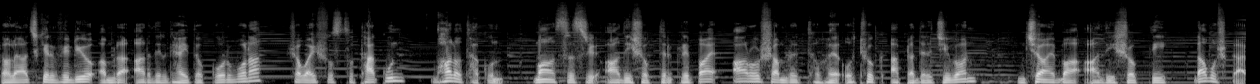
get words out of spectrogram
তাহলে আজকের ভিডিও আমরা আর দীর্ঘায়িত করব না। সবাই সুস্থ থাকুন, ভালো থাকুন। মা শ্রী আদিশক্তির কৃপায় আরও সমৃদ্ধ হয়ে উঠুক আপনাদের জীবন। জয় বা আদিশক্তি। নমস্কার।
